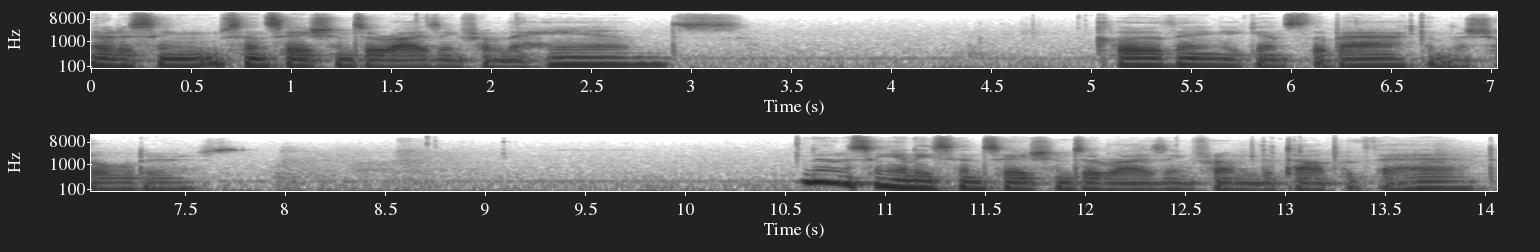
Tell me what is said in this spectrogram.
Noticing sensations arising from the hands, clothing against the back and the shoulders. Noticing any sensations arising from the top of the head.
